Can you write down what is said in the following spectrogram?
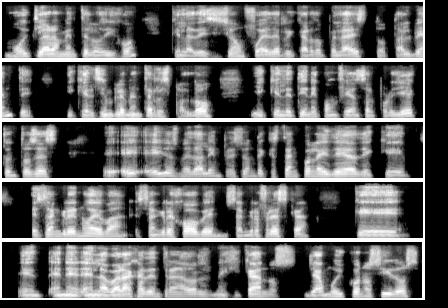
muy claramente lo dijo, que la decisión fue de Ricardo Peláez totalmente y que él simplemente respaldó y que le tiene confianza al proyecto. Entonces, e, e, ellos me da la impresión de que están con la idea de que es sangre nueva, es sangre joven, sangre fresca, que en, la baraja de entrenadores mexicanos ya muy conocidos,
